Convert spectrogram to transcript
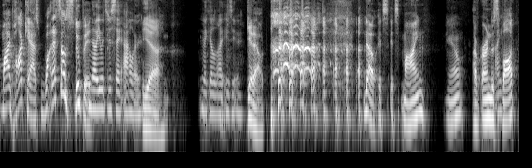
my podcast. Why, that sounds stupid. No, you would just say our. Yeah, Make it a lot easier. Get out. no, it's it's mine. You know, I've earned the spot.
